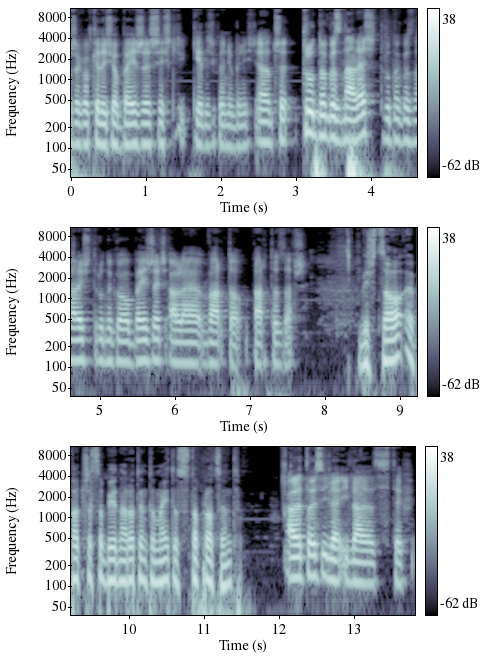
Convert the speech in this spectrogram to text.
że go kiedyś obejrzysz, jeśli kiedyś go nie będziesz. Znaczy, trudno go znaleźć, trudno go znaleźć, trudno go obejrzeć, ale warto, warto zawsze. Wiesz co, e, patrzę sobie na Rotten Tomatoes 100%, Ale to jest ile, ile z tych,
